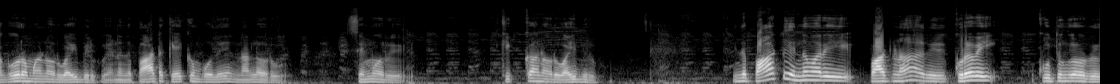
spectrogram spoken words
அகோரமான ஒரு வைப் இருக்கும். ஏன்னா இந்த பாட்டை கேட்கும்போதே நல்ல ஒரு செம்ம ஒரு கிக்கான ஒரு வைப் இருக்கும். இந்த பாட்டு என்ன மாதிரி பாட்டுனா அது குறவை கூத்துங்கிற ஒரு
